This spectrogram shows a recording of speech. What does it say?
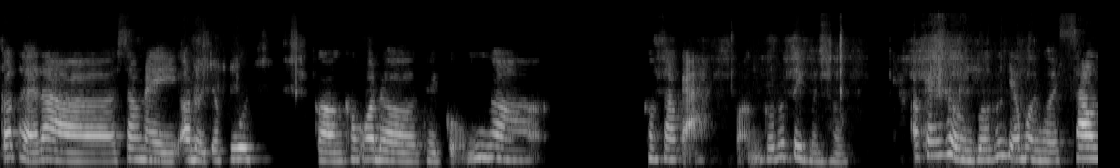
có thể là sau này order cho vui. Còn không order thì cũng uh, không sao cả vẫn có rút tiền bình thường. Ok thường vừa hướng dẫn mọi người xong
